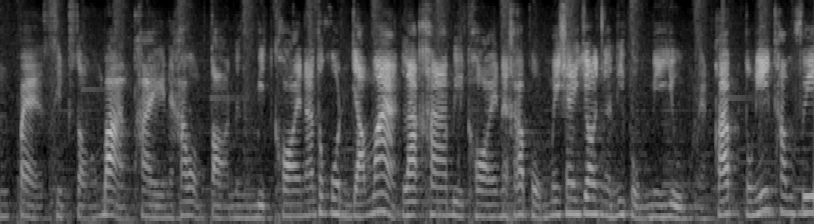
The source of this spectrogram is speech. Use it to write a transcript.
29,082 บาทไทยนะครับผมต่อ1บิตคอยนะทุกคนย้ำว่าราคาบิตคอยนะครับผมไม่ใช่ยอดเงินที่ผมมีอยู่นะครับตรงนี้ทำฟรี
